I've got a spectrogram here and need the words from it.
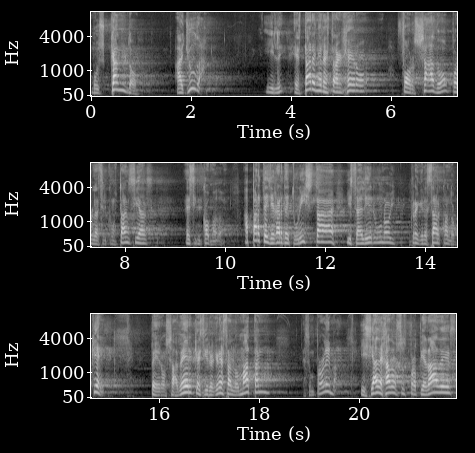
buscando ayuda y estar en el extranjero forzado por las circunstancias es incómodo. Aparte llegar de turista y salir uno y regresar cuando quiere. Pero saber que si regresa lo matan es un problema. Y si ha dejado sus propiedades,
